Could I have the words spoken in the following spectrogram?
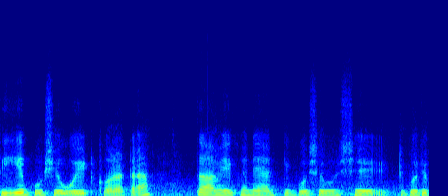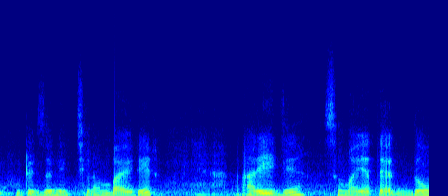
দিয়ে বসে ওয়েট করাটা। তো আমি এখানে আর কি বসে বসে একটু করে ফুটেজও নিচ্ছিলাম বাইরের। আর এই যে সুমাইয়া তো একদম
